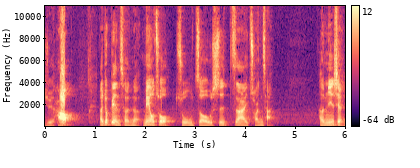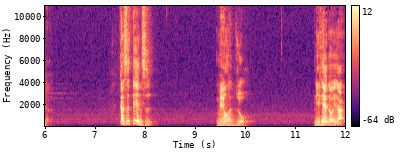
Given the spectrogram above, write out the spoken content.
期好，那就变成了没有错，主轴是在船产，很明显的，但是电子没有很弱，你听懂一下？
